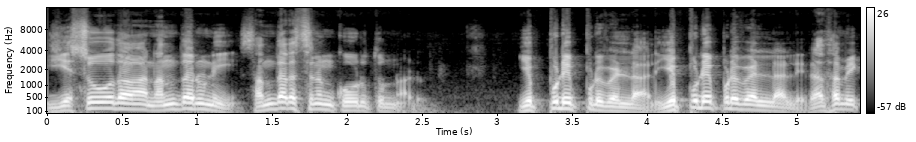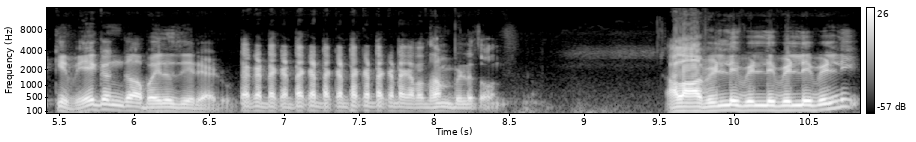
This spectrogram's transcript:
యశోదా నందనుని సందర్శనం కోరుతున్నాడు. ఎప్పుడెప్పుడు వెళ్ళాలి? ఎప్పుడెప్పుడు వెళ్ళాలి? రథం ఎక్కి వేగంగా బయలుదేరాడు. టకటక టకటక టకటక రథం వెళుతోంది. అలా వెళ్ళి వెళ్ళి వెళ్ళి వెళ్ళి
